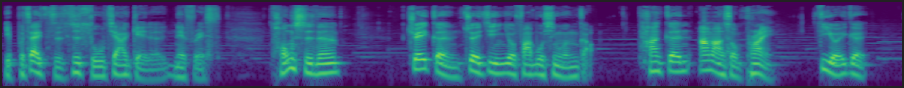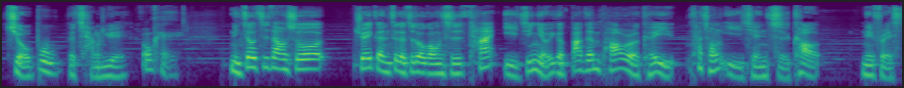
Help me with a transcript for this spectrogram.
也不再只是独家给了 Netflix。同时呢，Dragon 最近又发布新闻稿，他跟 Amazon Prime 第有一个。九部的长约，OK，你就知道说，Dragon 这个制作公司，它已经有一个 bargaining power，可以，它从以前只靠 Netflix，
